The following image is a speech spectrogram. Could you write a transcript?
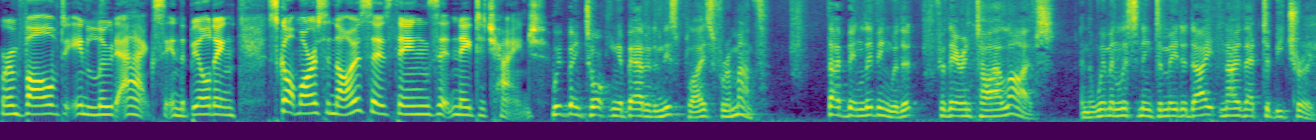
were involved in lewd acts in the building. Scott Morrison, though, says things need to change. We've been talking about it in this place for a month. They've been living with it for their entire lives. And the women listening to me today know that to be true.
